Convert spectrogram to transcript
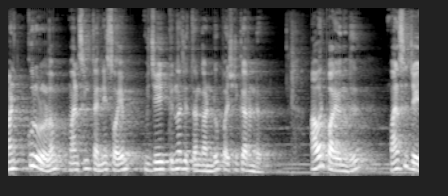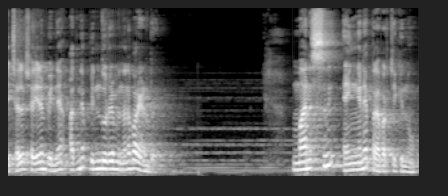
മണിക്കൂറുകളോളം മനസ്സിൽ തന്നെ സ്വയം വിജയിക്കുന്ന ചിത്രം കണ്ടു പരിശീലിക്കാറുണ്ട് അവർ പറയുന്നത് മനസ്സ് ജയിച്ചാൽ ശരീരം പിന്നെ അതിനെ പിന്തുടരുമെന്നാണ് പറയുന്നത്. മനസ്സ് എങ്ങനെ പ്രവർത്തിക്കുന്നു?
